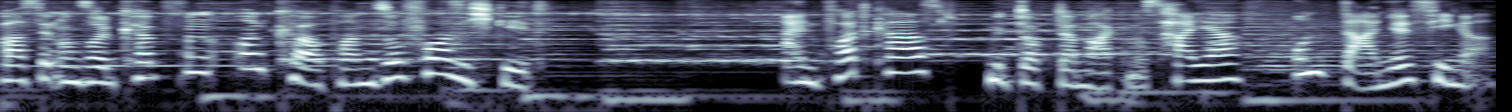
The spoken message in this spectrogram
was in unseren Köpfen und Körpern so vor sich geht. Ein Podcast mit Dr. Magnus Heyer und Daniel Finger.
